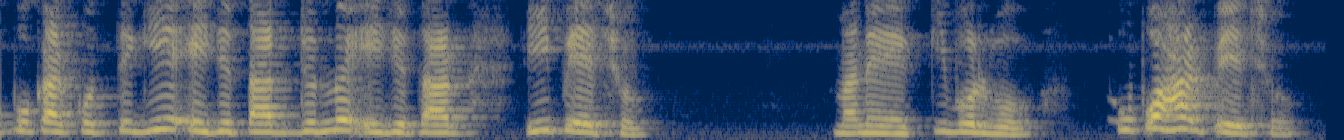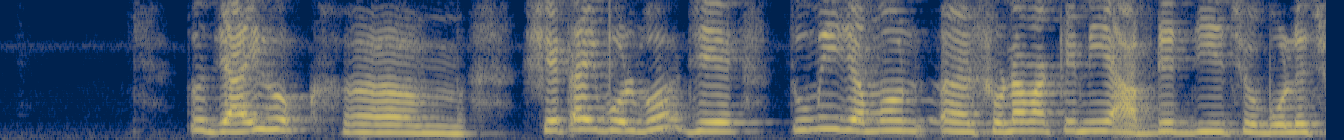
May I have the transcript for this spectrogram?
উপকার করতে গিয়ে এই যে তার জন্য এই যে তার ই পেয়েছ। মানে কি বলব? উপহার পেয়েছ। তো যাই হোক সেটাই বলব যে তুমি যেমন সোনামাকে নিয়ে আপডেট দিয়েছ, বলেছ,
